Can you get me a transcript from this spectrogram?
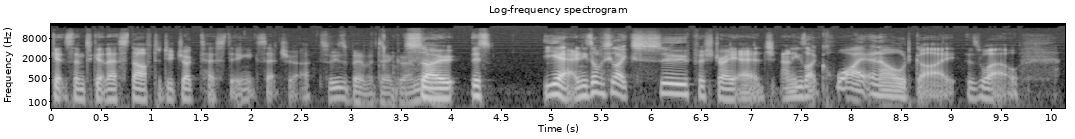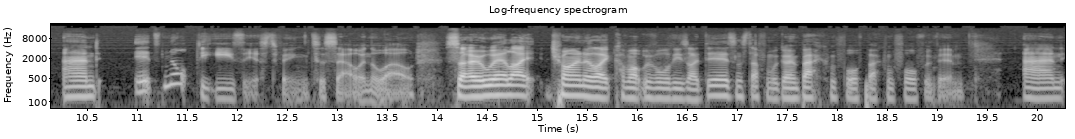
gets them to get their staff to do drug testing, etc. So he's a bit of a dick, then. So this, yeah, and he's obviously like super straight edge, and he's like quite an old guy as well, and it's not the easiest thing to sell in the world. So we're like trying to like come up with all these ideas and stuff, and we're going back and forth, back and forth with him, and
